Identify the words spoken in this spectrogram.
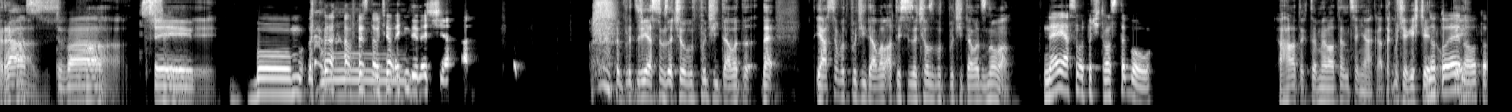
Raz, dva, dva tři. tři. Bum. A vy jste udělali jindy než já. Protože já jsem začal odpočítávat, ne, já jsem odpočítával a ty si začal odpočítávat znova. Ne, já jsem odpočítal s tebou. Aha, tak to je mi latence nějaká. Tak počkej, ještě No jednou, to je, okej? no, to-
